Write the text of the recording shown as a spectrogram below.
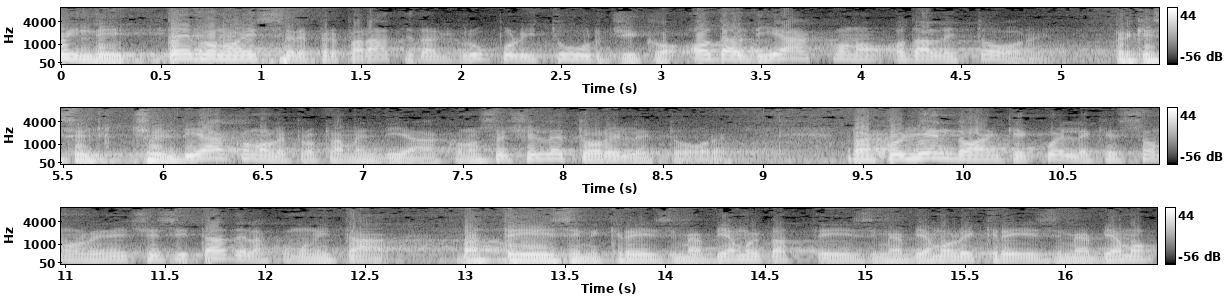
Quindi devono essere preparate dal gruppo liturgico o dal diacono o dal lettore, perché se c'è il diacono le proclama il diacono, se c'è il lettore il lettore, raccogliendo anche quelle che sono le necessità della comunità, battesimi, cresime, abbiamo i battesimi, abbiamo le cresime, abbiamo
